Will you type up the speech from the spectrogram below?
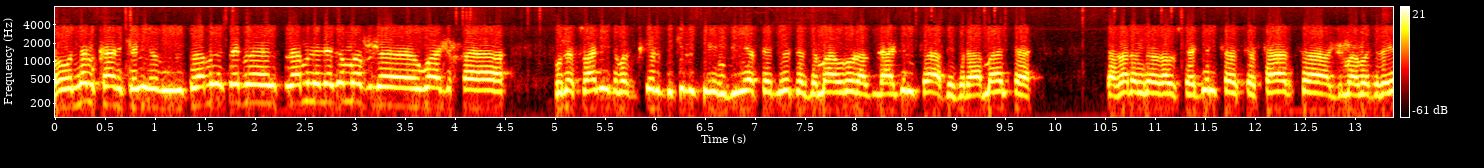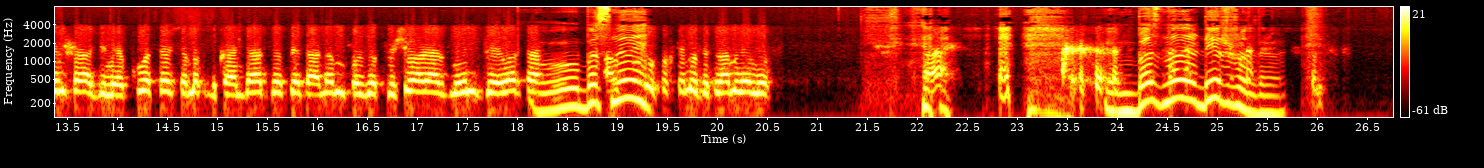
او نن کار کوي سلامونه صاحب سلامونه لګم واځه ولسوالي د وسکل په کلی کې انجنیر صاحب ته زما ورور عبدالعظیم ته عبدالرحمن ته دغه رنګ غوث الدین ته ستار ته محمد رحیم ته جنکو ته شمک دکاندار ته سید عالم پر زپلشو ارار مهم ډرایور ته او بس نه وي پښتنو ته سلام علیکم بس نه ډیر شول درو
